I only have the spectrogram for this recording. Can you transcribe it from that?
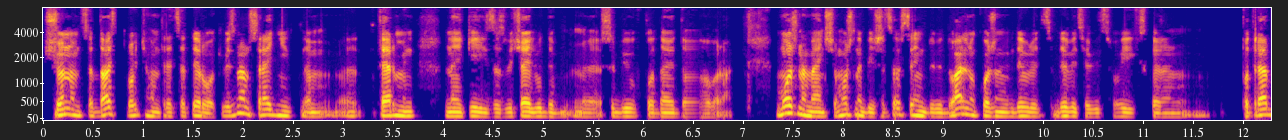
що нам це дасть протягом 30 років? Візьмемо середній там, е, термін, на який зазвичай люди е, собі вкладають договори. Можна менше, можна більше. Це все індивідуально. Кожен дивиться дивиться від своїх, скажімо, потреб,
